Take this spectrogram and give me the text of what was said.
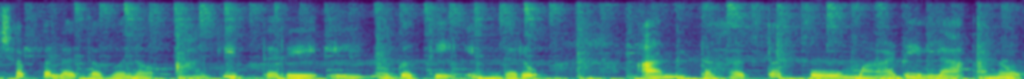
ಚಪಲದವನೋ ಆಗಿದ್ದರೆ ಏನು ಗತಿ ಎಂದರು. ಅಂತಹ ತಪ್ಪು ಮಾಡಿಲ್ಲ ಅನು.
